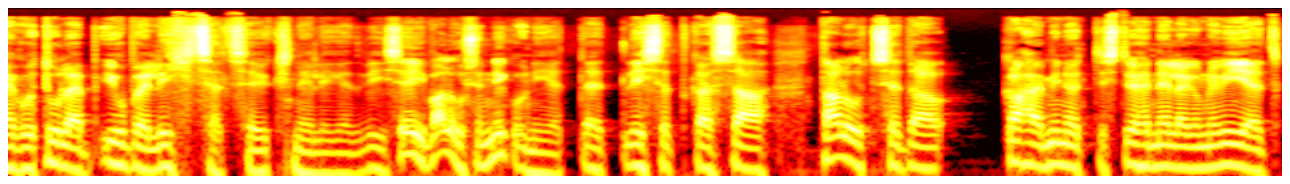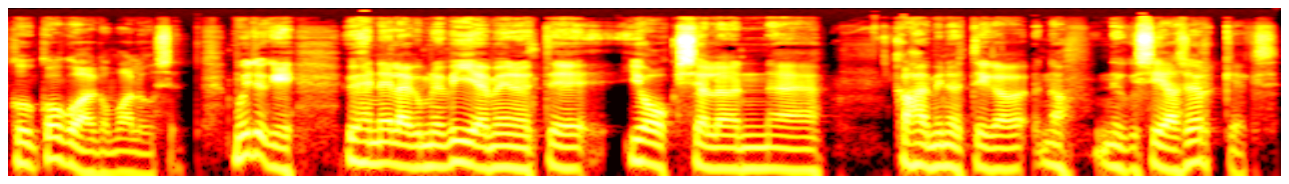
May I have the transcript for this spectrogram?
nagu tuleb jube lihtsalt see üks nelikümmend viis, ei valus on niikuinii, et, et lihtsalt kas sa talud seda kaheminutist ühe neljakümne viie, et ko- kogu aeg on valus, et muidugi ühe neljakümne viie minuti jooksjal on äh, kahe minutiga noh, nagu seasörk, eks.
